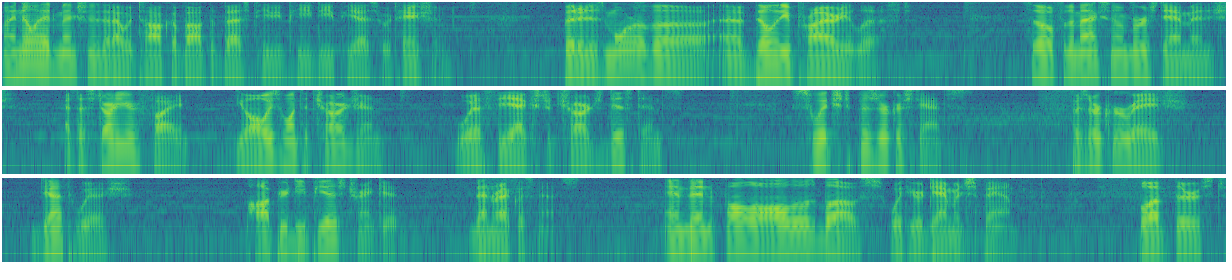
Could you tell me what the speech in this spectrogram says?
I know I had mentioned that I would talk about the best PvP DPS rotation, but it is more of a, an ability priority list. So for the maximum burst damage, at the start of your fight, you always want to charge in with the extra charge distance, switch to Berserker stance, Berserker Rage, Death Wish, pop your DPS trinket, then Recklessness. And then follow all those buffs with your damage spam. Bloodthirst,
